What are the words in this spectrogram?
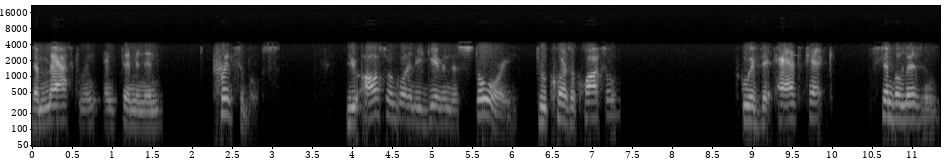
the masculine and feminine principles. You're also going to be given the story through Quetzalcoatl, who is the Aztec symbolism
